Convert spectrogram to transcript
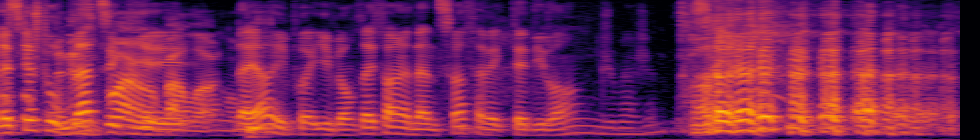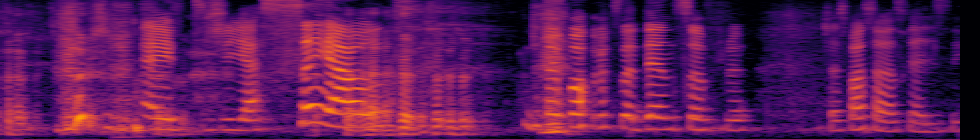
Mais ce que je trouve plate, c'est non. D'ailleurs, ils, vont peut-être faire un dance-off avec Teddy Long, j'imagine. Hey, j'ai assez hâte d'avoir ce dance-off-là. J'espère que ça va se réaliser.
